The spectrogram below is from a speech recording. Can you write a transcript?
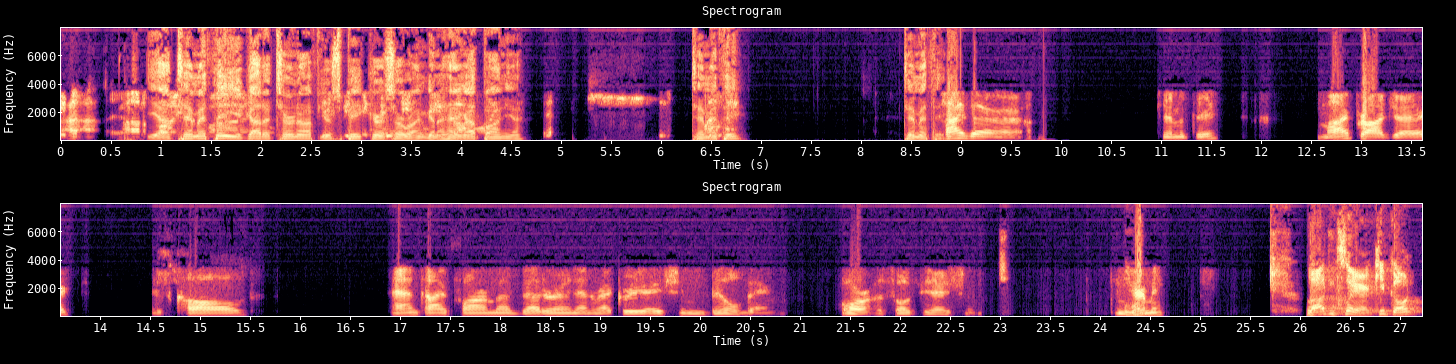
Uh, yeah, Timothy, you got to turn off your speakers or I'm going to hang up on you. Timothy? Timothy. Hi there. Timothy. My project is called Anti Pharma Veteran and Recreation Building or Association. Can you hear me? Loud and clear. Keep going.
